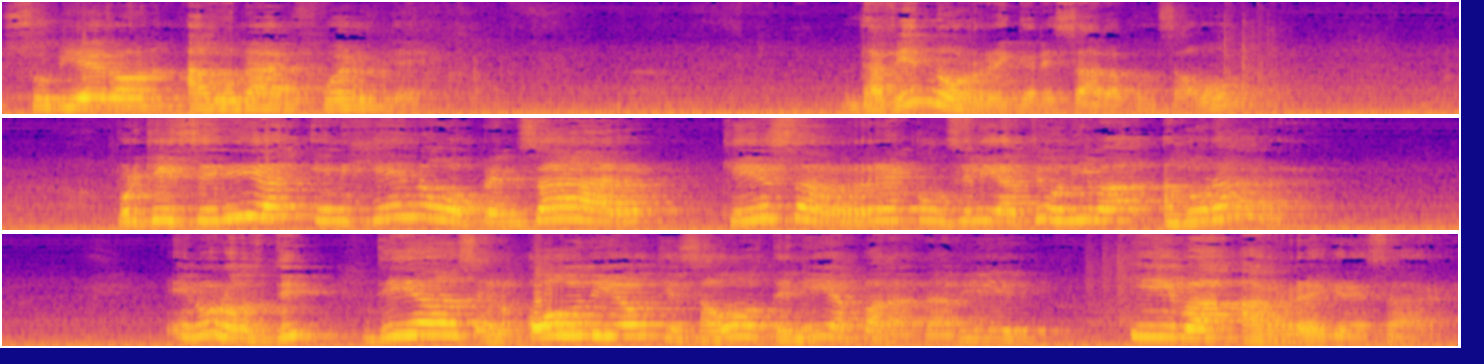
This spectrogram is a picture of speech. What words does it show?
subieron al lugar fuerte. David no regresaba con Saúl. Porque sería ingenuo pensar que esa reconciliación iba a durar. En unos días el odio que Saúl tenía para David iba a regresar.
